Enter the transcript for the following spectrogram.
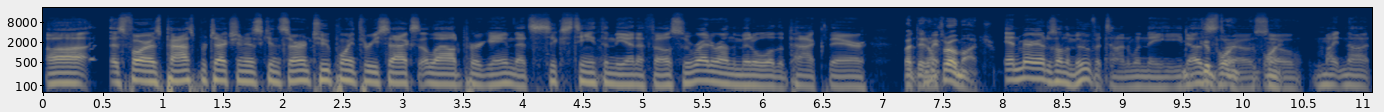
Uh, as far as pass protection is concerned, 2.3 sacks allowed per game. That's 16th in the NFL, so right around the middle of the pack there. But they don't Mar- throw much. And Mariota's on the move a ton when they, he does Good point, throw, so might not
